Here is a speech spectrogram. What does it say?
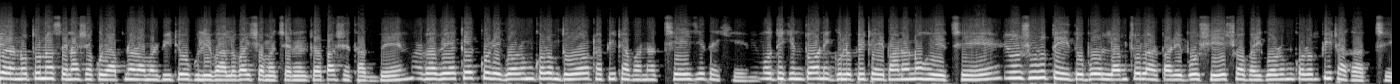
যারা নতুন আছেন, আশা করি আপনারা আমার ভিডিও ভিডিওগুলি ভালোবাসে আমার চ্যানেলটার পাশে থাকবেন। আর ভাবে এক এক করে গরম গরম ধোয়া ওঠা পিঠা বানাচ্ছে, এই যে দেখেন। এর মধ্যে কিন্তু অনেকগুলো পিঠাই বানানো হয়েছে। শুরুতেই তো বললাম, চুলার পারে বসে সবাই গরম গরম পিঠা খাচ্ছে।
